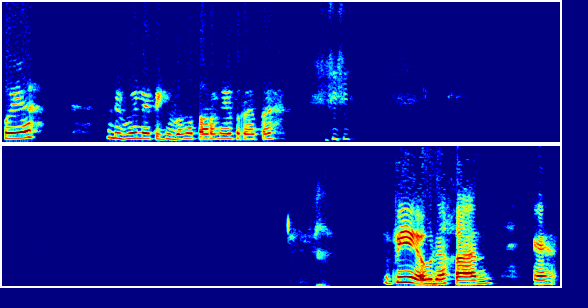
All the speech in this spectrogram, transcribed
Oh ya, udah gue netting banget orangnya ternyata. Tapi ya udah kan, kayak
